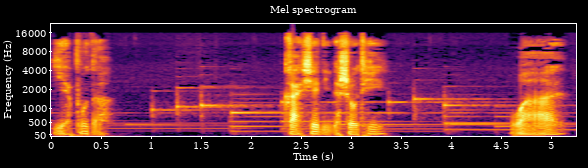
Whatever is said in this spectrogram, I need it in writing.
也不能。感谢你的收听，晚安。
